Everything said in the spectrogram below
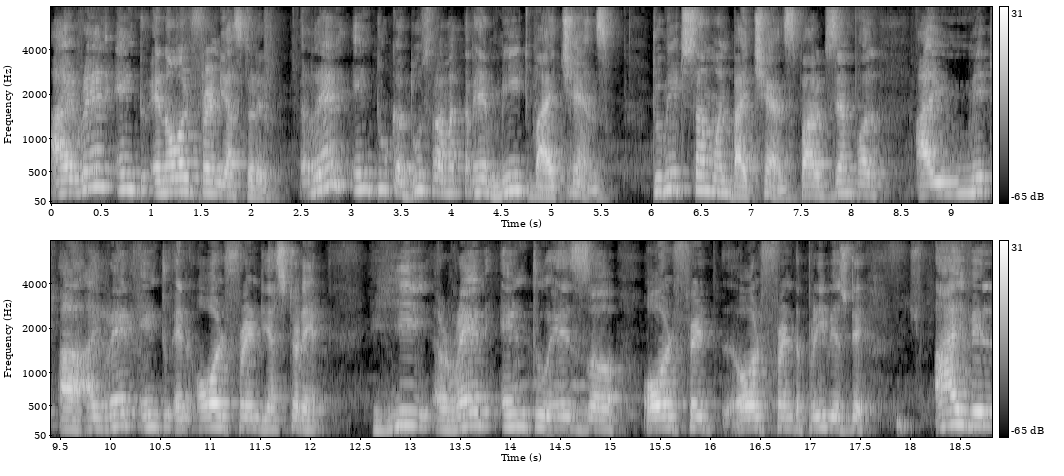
I ran into an old friend yesterday ran into का दूसरा मतलब है meet by chance to meet someone by chance for example I meet uh, I ran into an old friend yesterday he ran into his uh, old friend old friend the previous day. I will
